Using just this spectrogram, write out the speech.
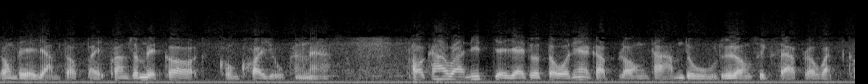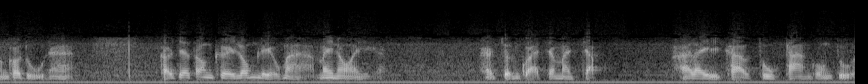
ต้องพยายามต่อไป ความสำเร็จก็คงคอยอยู่ข้างหน้า พอค้าวานิชใหญ่ๆตัวโตเนี่ยครับ ลองถามดูหรือลองศึกษาประวัติของเขาดูนะฮะเขาจะต้องเคยล้มเหลวมาไม่น้อยครับจนกว่าจะมาจับอะไรเข้าถูกทางของตัว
